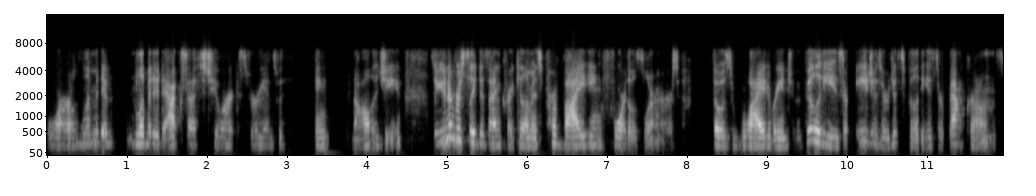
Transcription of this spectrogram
or limited, limited access to or experience with technology. So universally designed curriculum is providing for those learners those wide range of abilities or ages or disabilities or backgrounds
